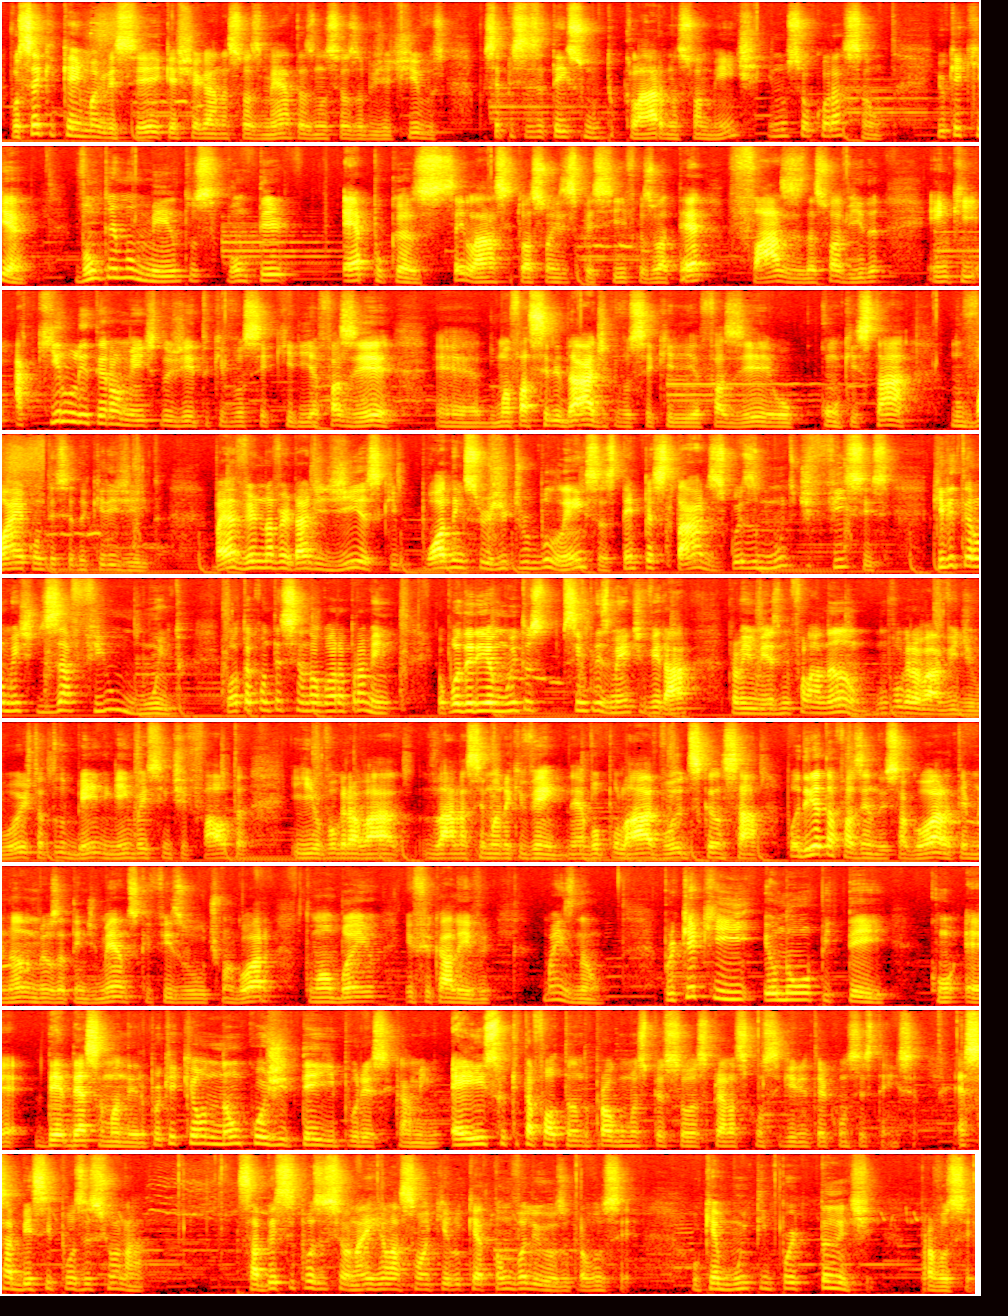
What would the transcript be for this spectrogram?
Você que quer emagrecer e quer chegar nas suas metas, nos seus objetivos, você precisa ter isso muito claro na sua mente e no seu coração. E o que, que é? Vão ter momentos, vão ter épocas, sei lá, situações específicas ou até fases da sua vida em que aquilo literalmente do jeito que você queria fazer, é, de uma facilidade que você queria fazer ou conquistar, não vai acontecer daquele jeito. Vai haver, na verdade, dias que podem surgir turbulências, tempestades, coisas muito difíceis que literalmente desafiam muito. Igual está acontecendo agora para mim. Eu poderia muito simplesmente virar para mim mesmo e falar: não, não vou gravar vídeo hoje, tá tudo bem, ninguém vai sentir falta e eu vou gravar lá na semana que vem, né? Vou pular, vou descansar. Poderia estar tá fazendo isso agora, terminando meus atendimentos, que fiz o último agora, tomar um banho e ficar livre. Mas não. Por que, que eu não optei com, é, de, dessa maneira? Por que, que eu não cogitei ir por esse caminho? É isso que está faltando para algumas pessoas para elas conseguirem ter consistência. É saber se posicionar. Saber se posicionar em relação àquilo que é tão valioso para você. O que é muito importante para você.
